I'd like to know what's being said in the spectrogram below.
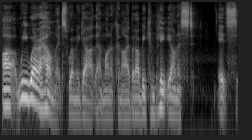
Uh, we wear a helmet when we go out there, Monica and I, but I'll be completely honest. It's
